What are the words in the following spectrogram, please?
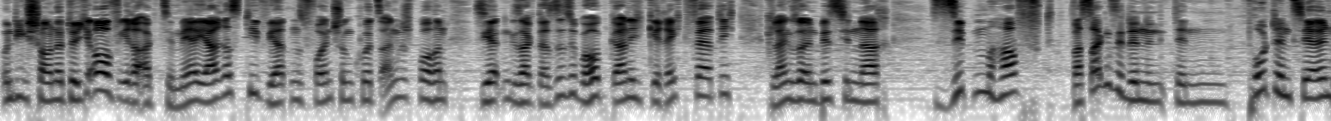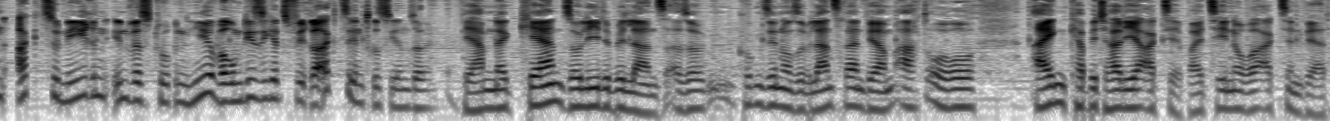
und die schauen natürlich auch auf ihre Aktie. Mehr Jahrestief, wir hatten es vorhin schon kurz angesprochen. Sie hatten gesagt, das ist überhaupt gar nicht gerechtfertigt. Klang so ein bisschen nach sippenhaft. Was sagen Sie denn den, den potenziellen Aktionären, Investoren hier, warum die sich jetzt für ihre Aktie interessieren sollen? Wir haben eine kernsolide Bilanz. Also gucken Sie in unsere Bilanz rein. Wir haben 8 Euro Eigenkapital je Aktie bei 10 Euro Aktienwert.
